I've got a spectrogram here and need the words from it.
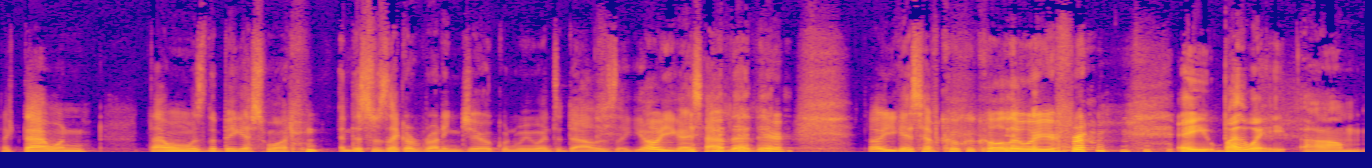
like that one, that one was the biggest one, and this was like a running joke when we went to Dallas. Like, oh, you guys have that there? oh, you guys have Coca Cola where you're from? Hey, by the way, um,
